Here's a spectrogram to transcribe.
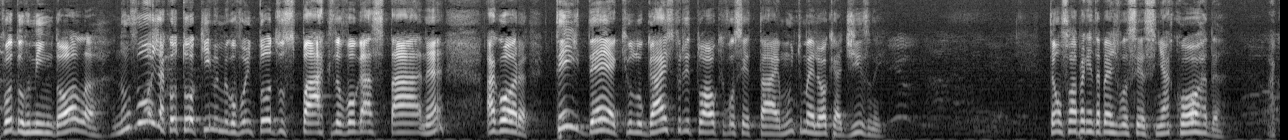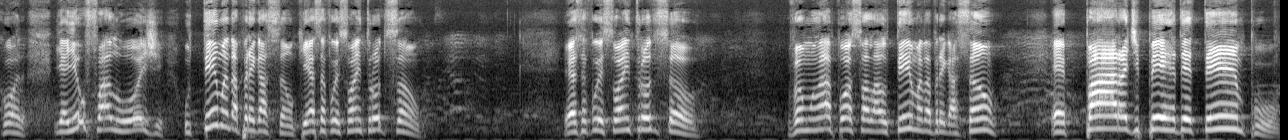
Vou dormir em dólar? Não vou, já que eu estou aqui, meu amigo, eu vou em todos os parques, eu vou gastar, né? Agora, tem ideia que o lugar espiritual que você está é muito melhor que a Disney? Então fala para quem está perto de você assim, acorda, acorda. E aí eu falo hoje o tema da pregação, que essa foi só a introdução. Essa foi só a introdução. Vamos lá, posso falar o tema da pregação? É para de perder tempo.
